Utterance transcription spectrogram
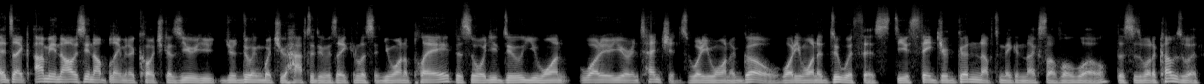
it's like I mean, obviously not blaming the coach because you, you you're doing what you have to do. It's like listen, you want to play. This is what you do. You want what are your intentions? Where do you want to go? What do you want to do with this? Do you think you're good enough to make the next level? Well, this is what it comes with,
